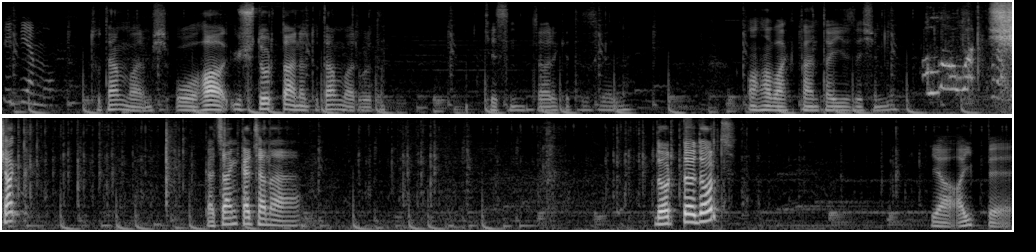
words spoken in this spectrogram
Hediyem olsun. Tutem varmış. Oha 3-4 tane tutem var burada. Kesinlikle hareket hızı geldi. Aha bak Penta'yı izle şimdi. Şak. Kaçan kaçana. 4'te 4. Ya ayıp be.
